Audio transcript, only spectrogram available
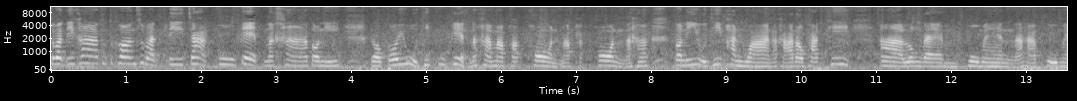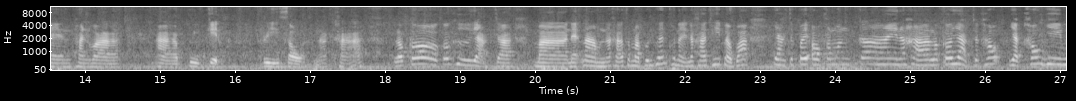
สวัสดีค่ะทุกทุกคนสวัสดีจากภูเก็ตนะคะ ตอนนี้เราก็อยู่ที่ภูเก็ตนะคะ มาพักผ่อนมาพักผ่อนนะคะ ตอนนี้อยู่ที่พันวานะคะ เราพักที่โรงแรมภูแมนนะคะภูแมนพันวาภูเก็ตรีสอร์ทนะคะ แล้วก็ก็คืออยากจะมาแนะนำนะคะสำหรับเพื่อนๆคนไหนนะคะที่แบบว่าอยากจะไปออกกำลังกายนะคะ แล้วก็อยากจะเข้าอยากเข้ายิม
